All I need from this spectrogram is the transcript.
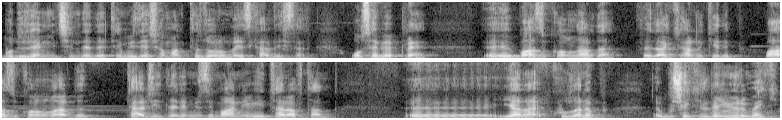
bu düzenin içinde de temiz yaşamakta zorundayız kardeşler. O sebeple e, bazı konularda fedakarlık edip bazı konularda tercihlerimizi manevi taraftan e, yana kullanıp bu şekilde yürümek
